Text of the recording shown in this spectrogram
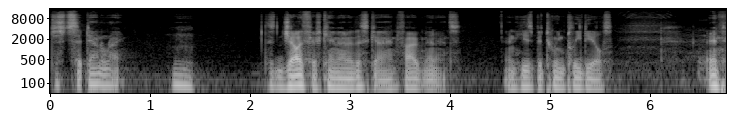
just sit down and write. Hmm. This jellyfish came out of this guy in five minutes, and he's between plea deals. And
